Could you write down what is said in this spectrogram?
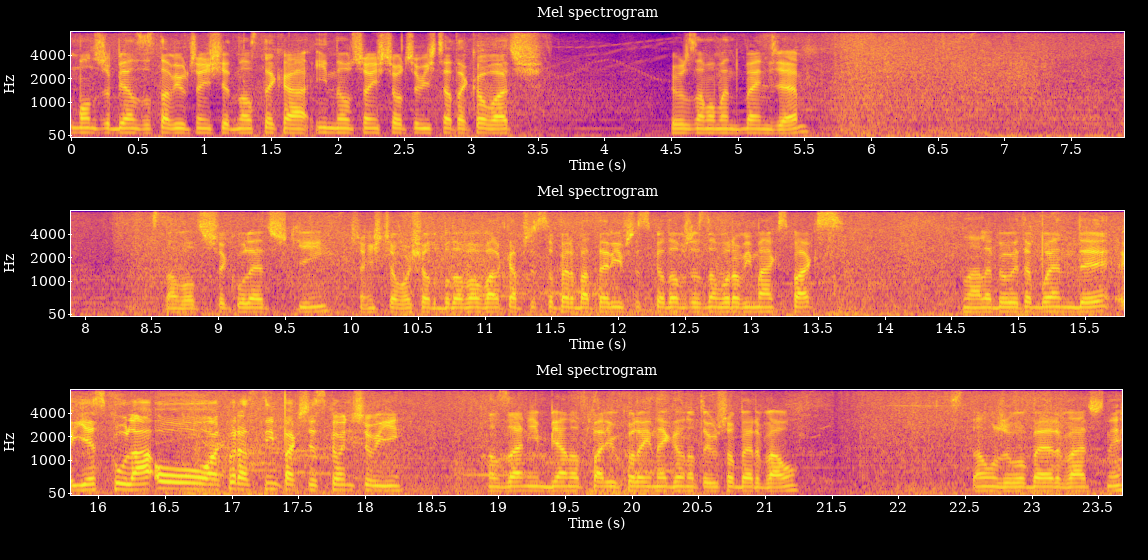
Mądrze Bian zostawił część jednostek, a inną częścią oczywiście atakować już za moment będzie. Znowu trzy kuleczki. Częściowo się odbudował walka przy super baterii. Wszystko dobrze, znowu robi Max Pax. No ale były te błędy. Jest kula. O, akurat Steampack się skończył i no zanim Bian odpalił kolejnego, no to już oberwał. Zdążył oberwać, nie?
